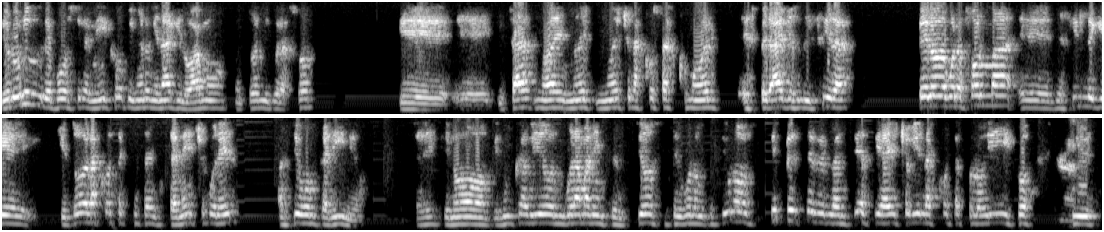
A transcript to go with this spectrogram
Yo lo único que le puedo decir a mi hijo, primero que nada, que lo amo con todo mi corazón, que quizás no he, no, no he hecho las cosas como él esperaba que se lo hiciera, pero de alguna forma eh, decirle que, que, todas las cosas que se han, hecho por él han sido con cariño, que no que nunca ha habido ninguna mala intención, si uno, siempre se replantea si ha hecho bien las cosas con los hijos, si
